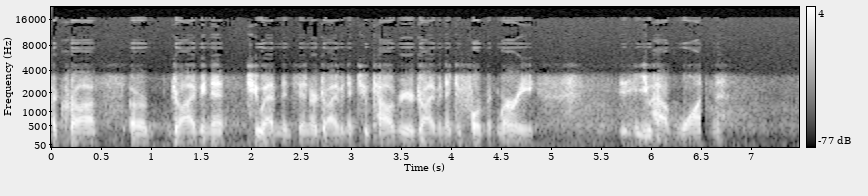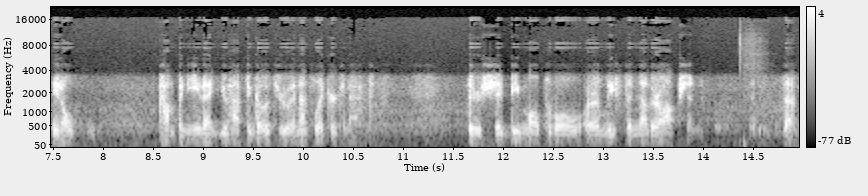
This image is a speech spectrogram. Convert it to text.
across or driving it to Edmonton or driving it to Calgary or driving it to Fort McMurray, you have one, you know, company that you have to go through, and that's Liquor Connect. There should be multiple, or at least another option. That's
